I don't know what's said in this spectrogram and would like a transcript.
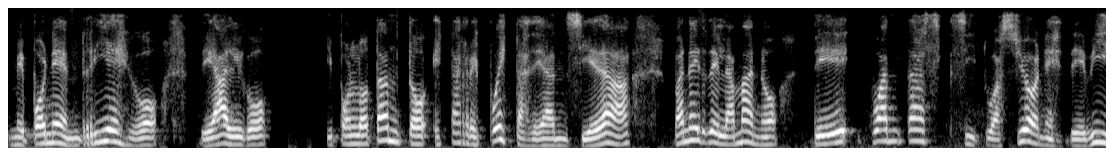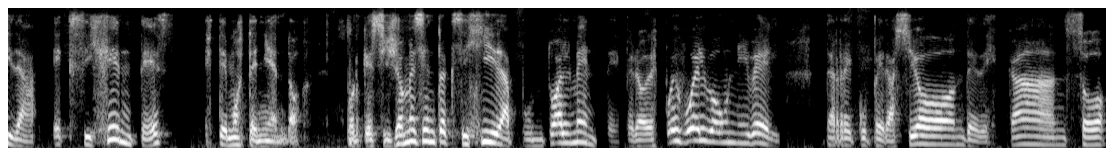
me pone en riesgo de algo y por lo tanto estas respuestas de ansiedad van a ir de la mano de cuántas situaciones de vida exigentes estemos teniendo. Porque si yo me siento exigida puntualmente, pero después vuelvo a un nivel de recuperación, de descanso,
